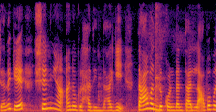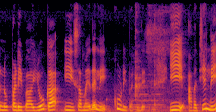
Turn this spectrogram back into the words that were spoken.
ಜನರಿಗೆ ಶನಿಯ ಅನುಗ್ರಹದಿಂದಾಗಿ ತಾವಂದುಕೊಂಡಂಥ ಲಾಭವನ್ನು ಪಡೆಯುವ ಯೋಗ ಈ ಸಮಯದಲ್ಲಿ ಕೂಡಿ ಬರಲಿದೆ ಈ ಅವಧಿಯಲ್ಲಿ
